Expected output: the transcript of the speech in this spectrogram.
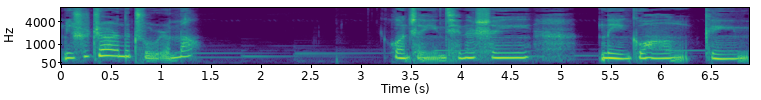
你是这儿的主人吗？望着眼前的声音，逆光给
